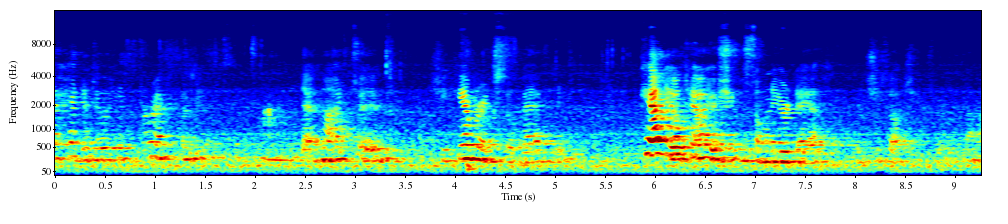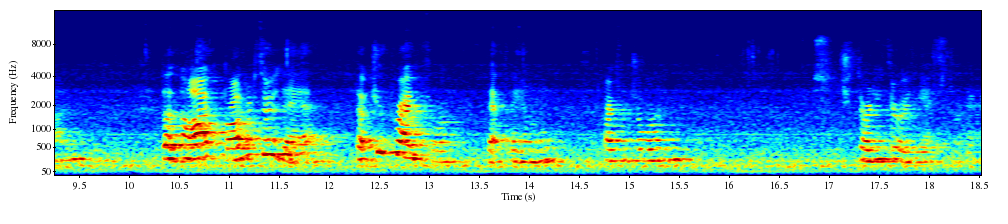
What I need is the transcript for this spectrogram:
they had to do a hysterectomy that night too. She hemorrhaged so badly. Kelly will tell you she was so near death that she thought she was really dying. But God brought her through that. Don't you pray for that family? Pray for Jordan. She's 33 yesterday.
